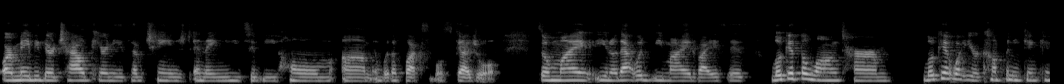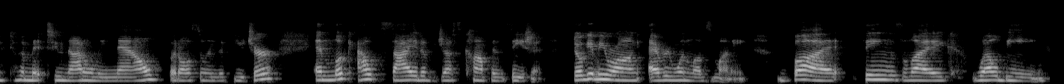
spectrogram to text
or maybe their childcare needs have changed and they need to be home um, and with a flexible schedule. So my, you know, that would be my advice: is look at the long term, look at what your company can, can commit to not only now but also in the future, and look outside of just compensation. Don't get me wrong, everyone loves money, but things like well-being,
